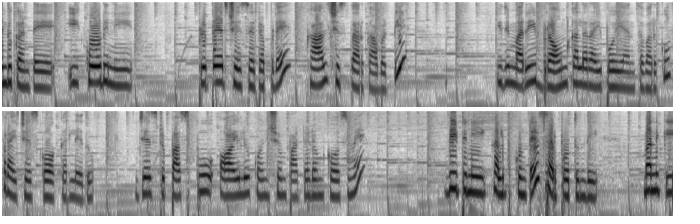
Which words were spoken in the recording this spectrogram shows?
ఎందుకంటే ఈ కోడిని ప్రిపేర్ చేసేటప్పుడే కాల్చిస్తారు కాబట్టి ఇది మరీ బ్రౌన్ కలర్ అయిపోయేంత వరకు ఫ్రై చేసుకోక్కర్లేదు. జస్ట్ పసుపు ఆయిల్ కొంచెం పట్టడం కోసమే వీటిని కలుపుకుంటే సరిపోతుంది. మనకి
